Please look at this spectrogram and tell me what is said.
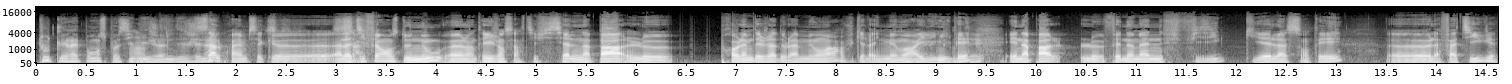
toutes les réponses possibles. Gén- C'est ça le problème, c'est que euh, à la ça. différence de nous, euh, l'intelligence artificielle n'a pas le problème déjà de la mémoire, vu qu'elle a une mémoire illimitée, Limité. et n'a pas le phénomène physique qui est la santé, euh, la fatigue,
